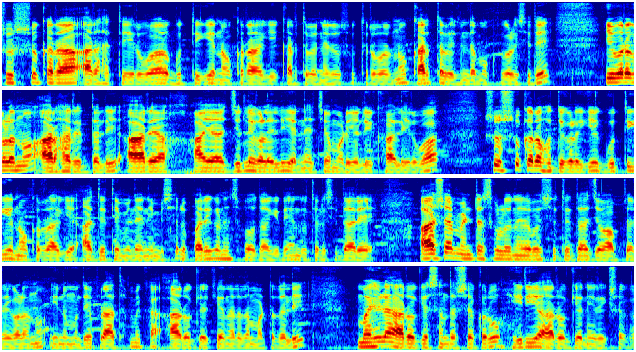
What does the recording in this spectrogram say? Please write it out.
ಶುಶ್ರೂಷಕರ ಅರ್ಹತೆ ಇರುವ ಗುತ್ತಿಗೆ ನೌಕರಾಗಿ ಕರ್ತವ್ಯ ನಿರ್ವಹಿಸುತ್ತಿರುವವರನ್ನು ಕರ್ತವ್ಯದಿಂದ ಮುಕ್ತಗೊಳಿಸಿದೆ. ಇವರುಗಳನ್ನು ಅರ್ಹರಿದ್ದಲ್ಲಿ ಆರ್ಯ, ಆಯಾ ಜಿಲ್ಲೆಗಳಲ್ಲಿ ಎನ್ ಎಚ್ ಎಂ ಅಡಿಯಲ್ಲಿ ಖಾಲಿ ಇರುವ ಶುಶ್ರೂಷಕರ ಹುದ್ದೆಗಳಿಗೆ ಗುತ್ತಿಗೆ ನೌಕರರಾಗಿ ಆದ್ಯತೆ ಮೇಲೆ ನೇಮಿಸಲು ಪರಿಗಣಿಸಬಹುದಾಗಿದೆ ಎಂದು ತಿಳಿಸಿದ್ದಾರೆ. ಆಶಾ ಮೆಂಟರ್ಸ್ಗಳು ನಿರ್ವಹಿಸುತ್ತಿದ್ದ ಜವಾಬ್ದಾರಿಗಳನ್ನು ಇನ್ನು ಮುಂದೆ ಪ್ರಾಥಮಿಕ ಆರೋಗ್ಯ ಕೇಂದ್ರದ ಮಟ್ಟದಲ್ಲಿ ಮಹಿಳಾ ಆರೋಗ್ಯ ಸಂದರ್ಶಕರು, ಹಿರಿಯ ಆರೋಗ್ಯ ನಿರೀಕ್ಷಕ,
